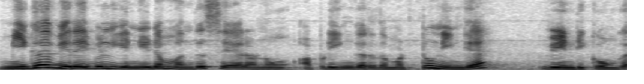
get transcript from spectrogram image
மிக விரைவில் என்னிடம் வந்து சேரணும் அப்படிங்கிறத மட்டும் நீங்கள் வேண்டிக்கோங்க.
